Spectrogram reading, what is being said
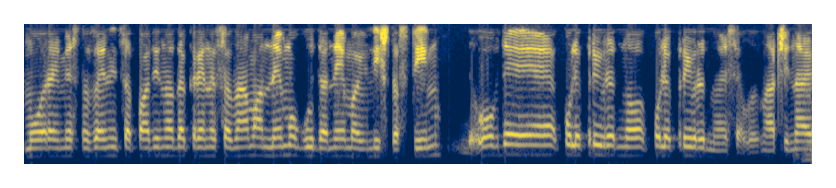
mora i mjesna zajednica Padina da krene sa nama, ne mogu da nemaju ništa s tim. Ovde je poljoprivredno, poljoprivredno je selo, znači naj,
